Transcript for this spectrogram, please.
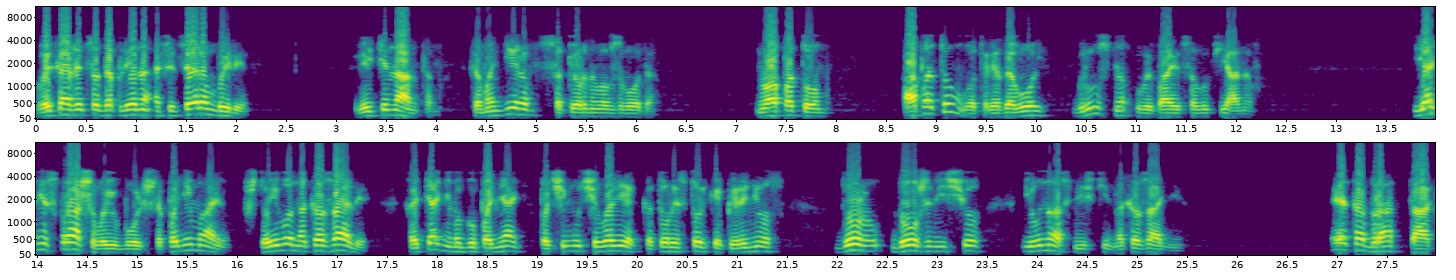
Вы, кажется, до плена офицером были? Лейтенантом, командиром саперного взвода. Ну а потом? А потом вот рядовой, грустно улыбается Лукьянов. Я не спрашиваю больше, понимаю, что его наказали, хотя не могу понять, почему человек, который столько перенес, должен, должен еще и у нас нести наказание. «Это, брат, так»,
